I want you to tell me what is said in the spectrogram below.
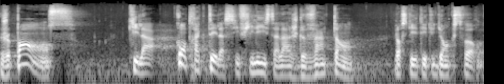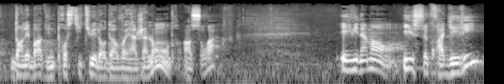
je pense qu'il a contracté la syphilis à l'âge de 20 ans lorsqu'il était étudiant à Oxford, dans les bras d'une prostituée lors d'un voyage à Londres, un soir. évidemment, il se croit guéri,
